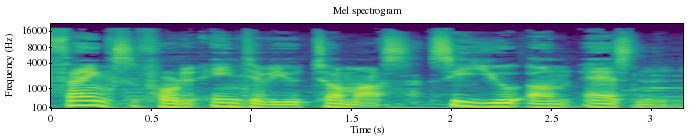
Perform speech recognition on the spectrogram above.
Thanks for the interview, Thomas. See you on Essen.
